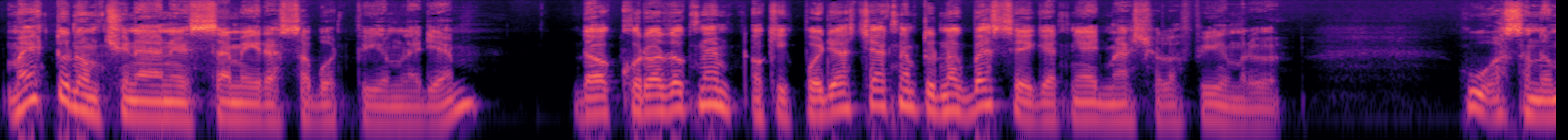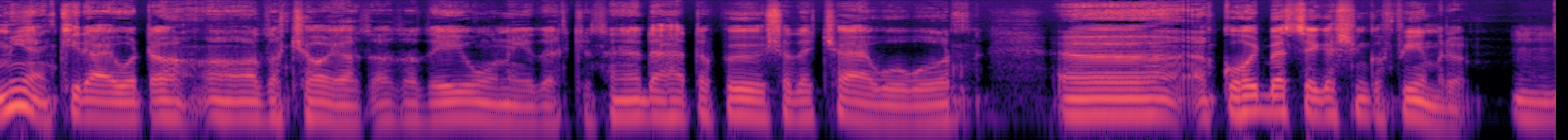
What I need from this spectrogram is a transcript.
Meg tudom csinálni, hogy személyre szabott film legyen, de akkor azok, nem, akik fogyasztják, nem tudnak beszélgetni egymással a filmről. Hú, azt mondom, milyen király volt a, az a csaj, az, az, az jó nézett ki. De hát a fős az egy csávó volt. Ö, akkor hogy beszélgessünk a filmről? Uh-huh.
